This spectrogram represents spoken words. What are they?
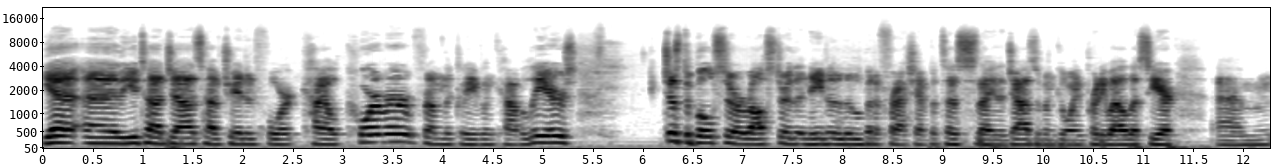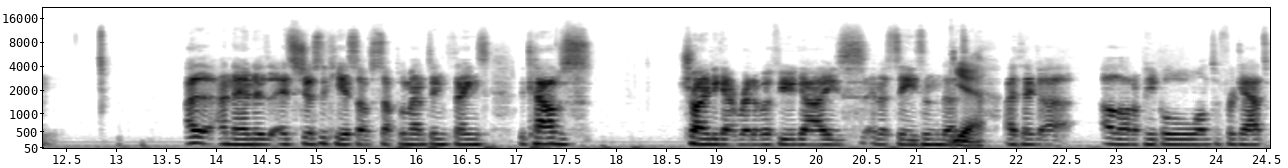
Yeah, uh, the Utah Jazz have traded for Kyle Korver from the Cleveland Cavaliers. Just to bolster a roster that needed a little bit of fresh impetus. Like the Jazz have been going pretty well this year. Um, I- and then it's just a case of supplementing things. The Cavs trying to get rid of a few guys in a season that Yeah. I think uh, a lot of people want to forget.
